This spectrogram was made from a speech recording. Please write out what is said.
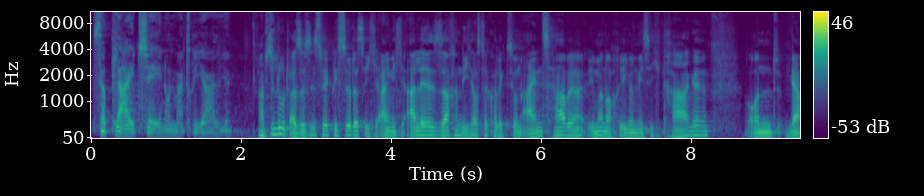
Supply Chain und Materialien. Absolut. Also es ist wirklich so, dass ich eigentlich alle Sachen, die ich aus der Kollektion 1 habe, immer noch regelmäßig trage. Und ja,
